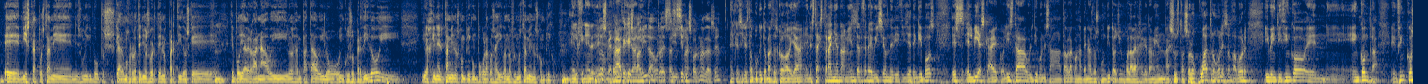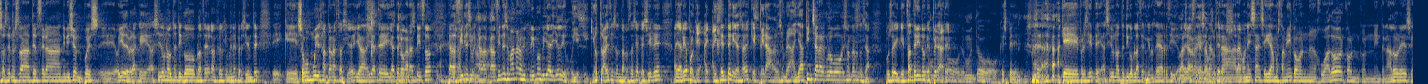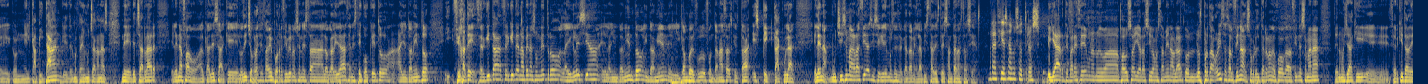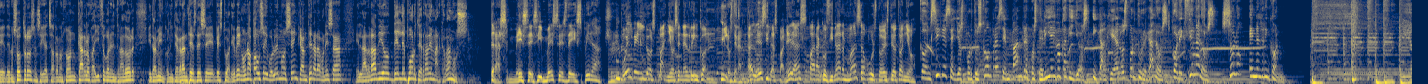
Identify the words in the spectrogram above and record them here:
Eh, Viescas pues también es un equipo pues, que a lo mejor no ha tenido suerte en los partidos que, que podía haber ganado y los ha empatado y luego incluso perdido y, y el Giner también nos complicó un poco la cosa ahí cuando fuimos también nos complicó. El Giner No, es verdad parece que, 10 espabila ahora estas sí, últimas sí. jornadas, ¿eh? El que sí que está un poquito más descolgado ya en esta extraña también tercera división de 17 equipos es el Viesca, eh, colista, último en esa tabla con apenas dos puntitos y un golaveraje que también asusta. Solo cuatro goles a favor y 25 en, eh, en contra. En fin, cosas de nuestra tercera división. Pues, eh, oye, de verdad que ha sido un auténtico placer, Ángel Jiménez, presidente, eh, que somos muy de Santa Anastasia, eh, ya, ya, te, ya te lo garantizo. Cada fin, de, cada, cada fin de semana nos escribimos Villar y yo, digo, oye, que, que otra vez es Santa Anastasia que sigue allá arriba, porque hay, hay gente que ya sabes que espera siempre, ah, ya pinchará el globo de Santa Anastasia. Pues oye, que están teniendo que De esperar, ¿eh? De momento, que esperen. Que, presidente, ha sido un auténtico placer que nos haya recibido. ¿vale? Muchas En gracias a cantera vosotros. aragonesa. Enseguida vamos también con eh, jugador, con, con entrenadores, eh, con el capitán, que tenemos también muchas ganas de, de charlar. Elena Fago, alcaldesa, que lo dicho, gracias también por recibirnos en esta localidad, en este coqueto ayuntamiento. Y fíjate, cerquita, cerquita en apenas un metro, la iglesia, el ayuntamiento y también el campo del fútbol Fontanazas, que está espectacular. Elena, muchísimas gracias y seguiremos de cerca también la pista de este Santa Anastasia. Gracias a vosotros. Villar, ¿te parece una nueva pausa? Y ahora sí vamos también a hablar con los protagonistas al final sobre el terreno de juego cada fin de semana. Tenemos ya aquí eh, cerquita de, de nosotros. Enseguida charlamos con Carlos Gallizo, con el entrenador y también con integrantes de ese vestuario. Venga, una pausa y volvemos en Cantera Aragonesa en la radio del deporte, Radio Marca. Vamos. Tras meses y meses de espera, vuelven los paños en el rincón y los delantales y las paneras para cocinar más a gusto este otoño. Consigue sellos por tus compras en pan, repostería y bocadillos y canjealos por tus regalos. Colecciónalos solo en el rincón.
